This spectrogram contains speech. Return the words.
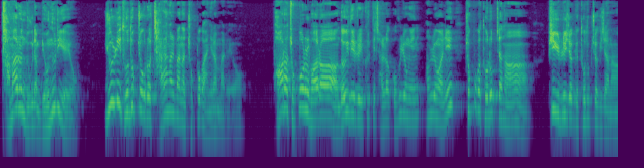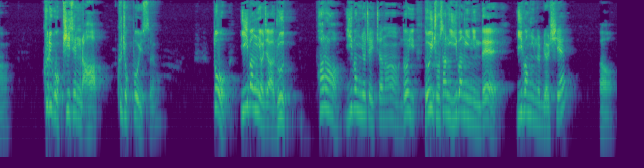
다말은 누구냐 며느리예요. 윤리 도덕적으로 자랑할 만한 족보가 아니란 말이에요. 봐라 족보를 봐라 너희들이 그렇게 잘났고 훌륭해, 훌륭하니 족보가 더럽잖아. 비윤리적이고 도덕적이잖아. 그리고 기생 라합 그 족보 있어요. 또 이방 여자 룻 봐라 이방 여자 있잖아. 너희 너희 조상이 이방인인데 이방인을 멸시해? 어,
